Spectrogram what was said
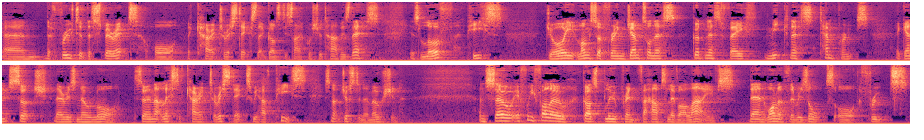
um, The fruit of the Spirit, or the characteristics that God's disciples should have, is this is love, peace, joy, long suffering, gentleness, goodness, faith, meekness, temperance. Against such there is no law. So, in that list of characteristics, we have peace. It's not just an emotion. And so, if we follow God's blueprint for how to live our lives, then one of the results or the fruits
